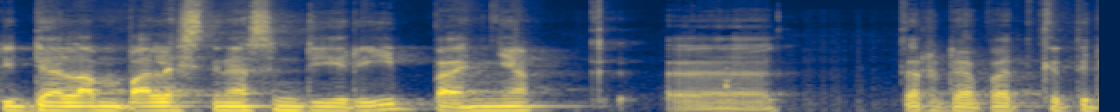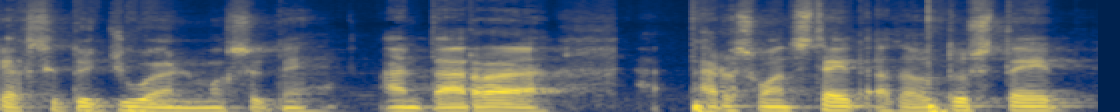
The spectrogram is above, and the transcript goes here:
di dalam Palestina sendiri banyak uh, terdapat ketidaksetujuan maksudnya antara harus one state atau two state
